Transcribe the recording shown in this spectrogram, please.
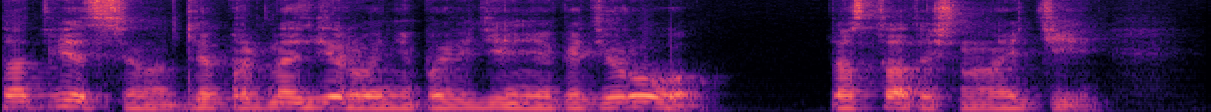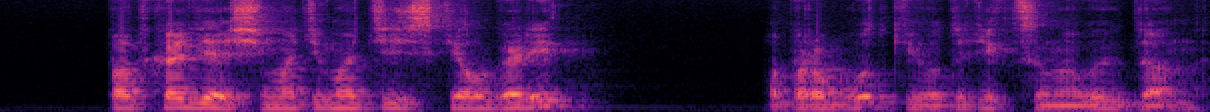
Соответственно, для прогнозирования поведения котировок достаточно найти подходящий математический алгоритм обработки вот этих ценовых данных.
